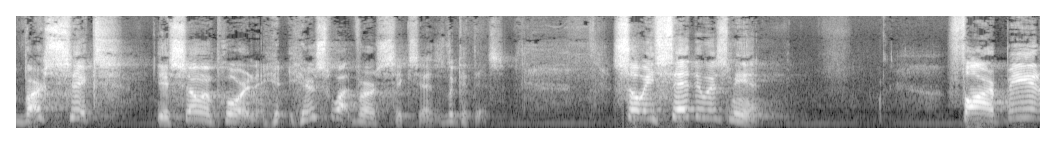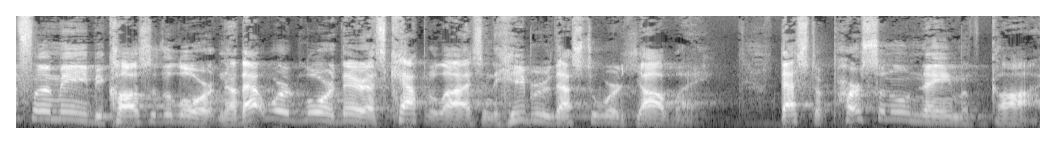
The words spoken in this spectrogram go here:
verse 6 is so important. Here's what verse 6 says. Look at this. So he said to his men, Far be it from me because of the Lord. Now, that word Lord there, that's capitalized. In the Hebrew, that's the word Yahweh. That's the personal name of God,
